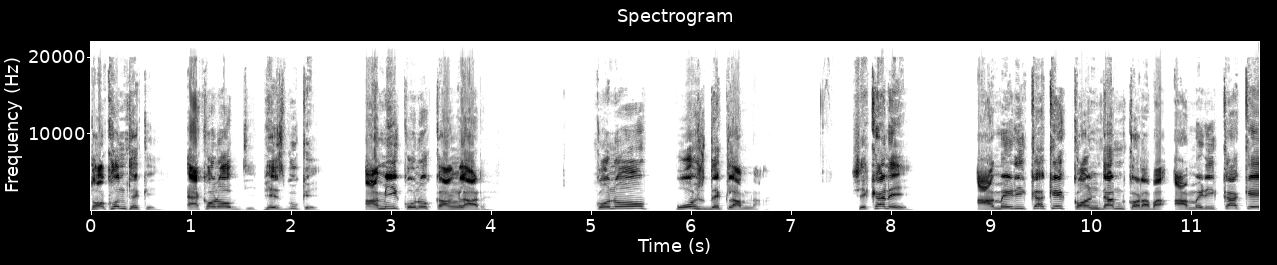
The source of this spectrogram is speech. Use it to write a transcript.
তখন থেকে, এখন অবধি ফেসবুকে আমি কোনো কাংলার কোনো পোস্ট দেখলাম না। সেখানে আমেরিকাকে কন্ডাম করা বা আমেরিকাকে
